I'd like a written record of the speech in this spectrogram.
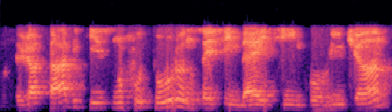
você já sabe que isso no futuro, não sei se em 10, 5, 20 anos,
